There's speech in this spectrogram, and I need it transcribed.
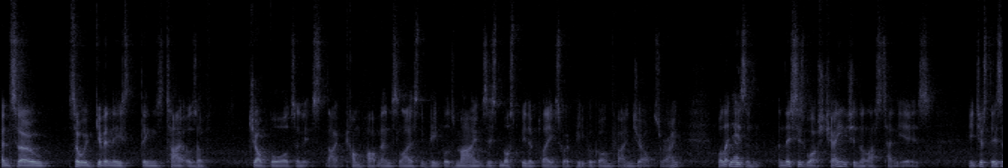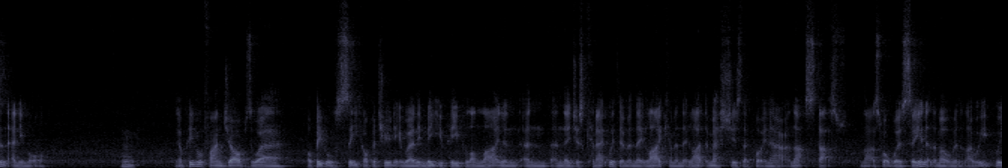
and so, so we've given these things titles of job boards, and it's like compartmentalized in people's minds. This must be the place where people go and find jobs, right? Well, it yeah. not and this is what's changed in the last ten years. It just isn't anymore. Mm. You know, people find jobs where, or people seek opportunity where they meet you people online and, and, and they just connect with them and they like them and they like the messages they're putting out, and that's that's that's what we're seeing at the moment. Like we we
